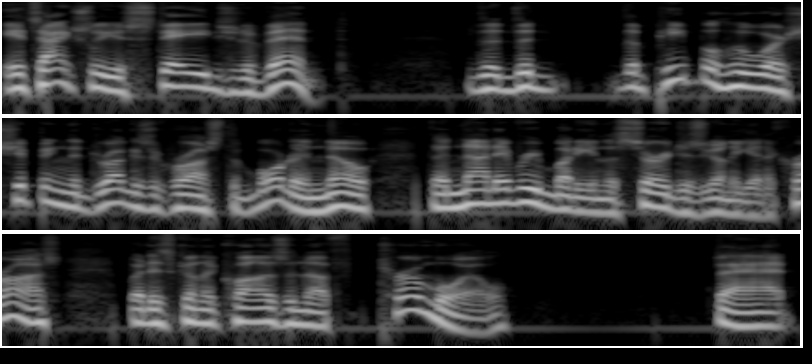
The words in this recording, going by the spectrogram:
It's actually a staged event. The the the people who are shipping the drugs across the border know that not everybody in the surge is going to get across, but it's going to cause enough turmoil that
